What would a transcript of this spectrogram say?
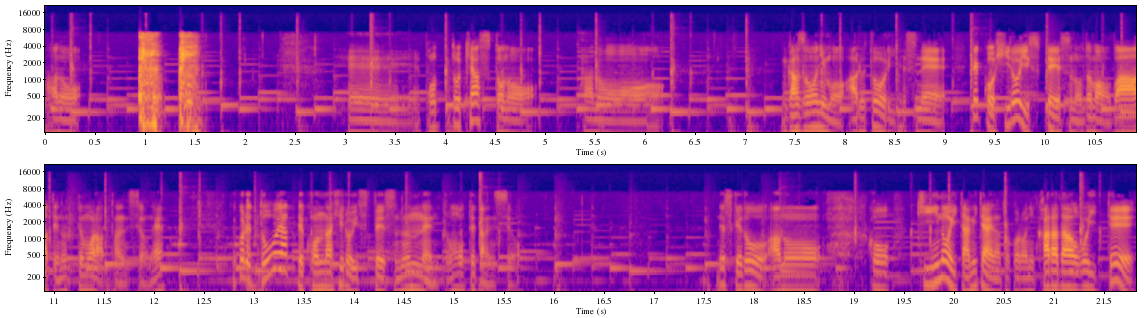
あの、えー、ポッドキャストの、あのー、画像にもある通りですね、結構広いスペースの土間をバーって塗ってもらったんですよね。これどうやってこんな広いスペース塗んねんと思ってたんですよ。ですけど、あの、こう木の板みたいなところに体を置いて、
